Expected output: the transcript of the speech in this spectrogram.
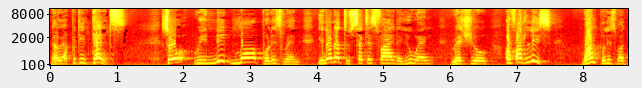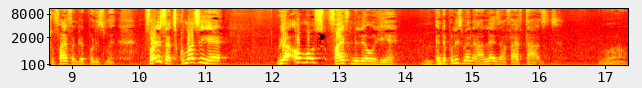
Now we are putting tents. So we need more policemen in order to satisfy the UN ratio of at least one policeman to 500 policemen. For instance, Kumasi here, we are almost 5 million here, and the policemen are less than 5,000. Wow.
